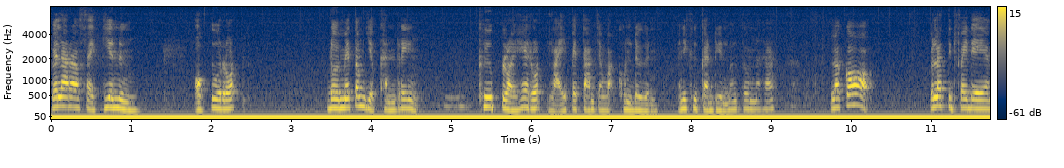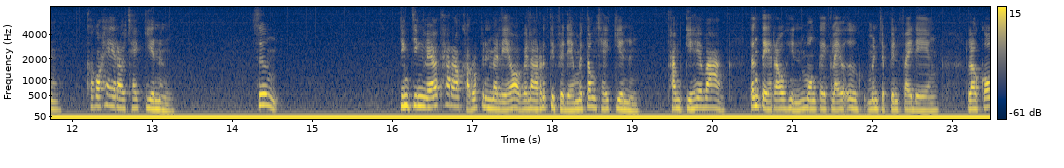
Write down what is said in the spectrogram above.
เวลาเราใส่เกียร์หนึ่งออกตัวรถ โดยไม่ต้องเหยียบคันเร่งอืมคือปล่อยให้รถไหลไปตามจังหวะคนเดิน อันนี้คือการเรียนเบื้องต้นนะคะ แล้วก็เวลาติดไฟแดงเขาก็ให้เราใช้เกียร์หนึ่งซึ่ง จริง ๆ แล้วถ้าเราขับรถเป็นมาแล้วอะเวลารถติดไฟแดงไม่ต้องใช้เกียร์หนึ่งทำเกียร์ให้ว่าง ตั้งแต่เราเห็นมองไกลๆว่าเออ มันจะเป็นไฟแดง เราก็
